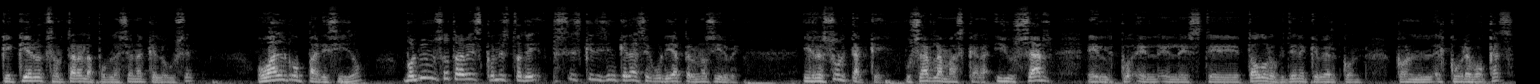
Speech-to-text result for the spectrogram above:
que quiero exhortar a la población a que lo use. O algo parecido. Volvimos otra vez con esto de, pues es que dicen que da seguridad, pero no sirve. Y resulta que usar la máscara y usar el, este, todo lo que tiene que ver con, con el cubrebocas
